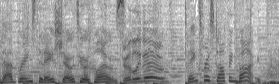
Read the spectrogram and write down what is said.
That brings today's show to a close. Goodly do. Thanks for stopping by.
